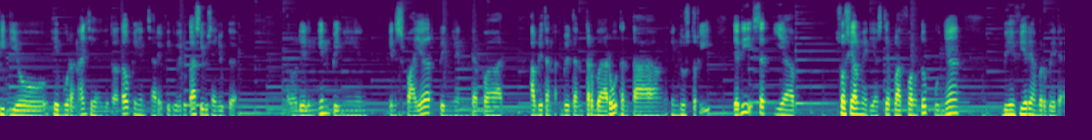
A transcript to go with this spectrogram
video hiburan aja gitu. Atau pengen cari video edukasi bisa juga. Kalau di LinkedIn pengen inspire pengen dapat updatean-updatean terbaru tentang industri. Jadi setiap sosial media, setiap platform itu punya behavior yang berbeda.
